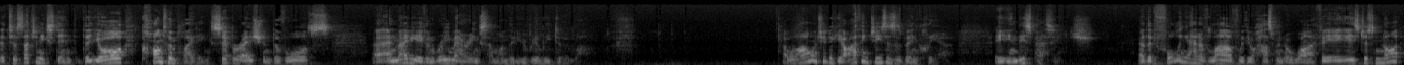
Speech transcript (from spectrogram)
Uh, to such an extent that you're contemplating separation, divorce, uh, and maybe even remarrying someone that you really do love. Uh, well, I want you to hear, I think Jesus has been clear in this passage uh, that falling out of love with your husband or wife is just not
